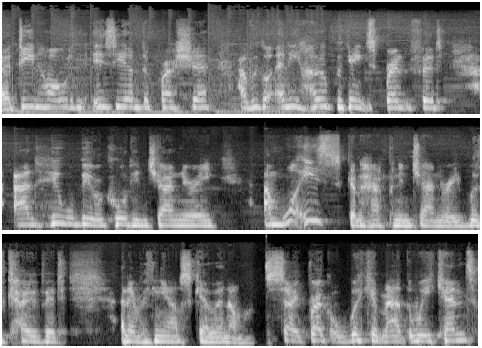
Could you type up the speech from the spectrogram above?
Uh, Dean Holden, is he under pressure? Have we got any hope against Brentford? And who will be recalled in January? And what is going to happen in January with COVID and everything else going on? So, Gregor Wycombe at the weekend.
